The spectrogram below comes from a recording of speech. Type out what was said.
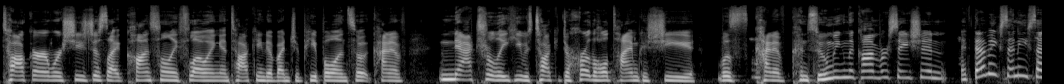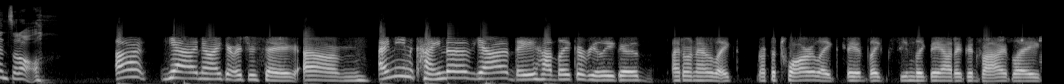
talker where she's just like constantly flowing and talking to a bunch of people, and so it kind of naturally he was talking to her the whole time because she was kind of consuming the conversation. If that makes any sense at all. Uh, yeah, I know. I get what you're saying. Um, I mean, kind of. Yeah, they had like a really good. I don't know, like repertoire. Like they had like seemed like they had a good vibe. Like,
